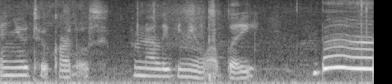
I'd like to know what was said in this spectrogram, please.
And you too, Carlos. I'm not leaving you out, buddy. Bye!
